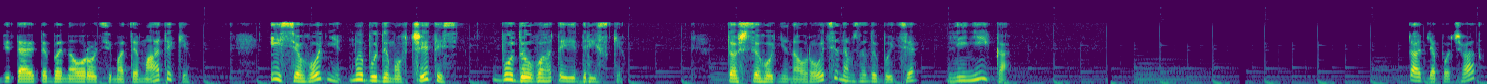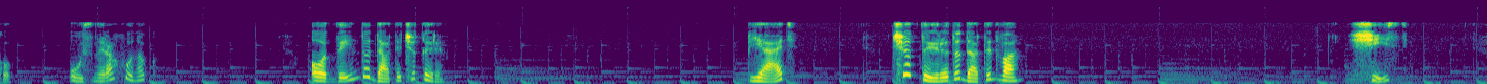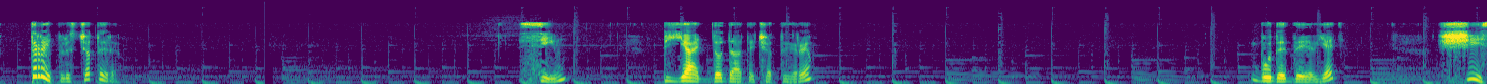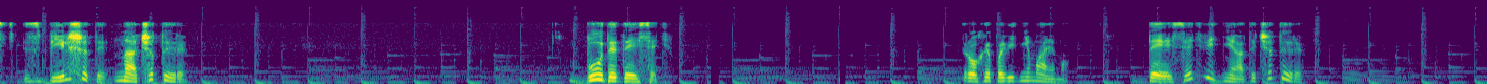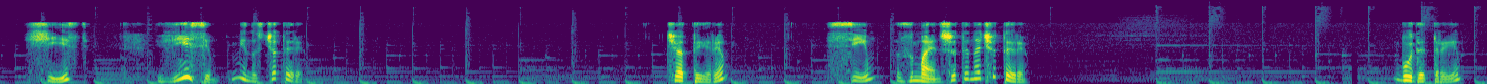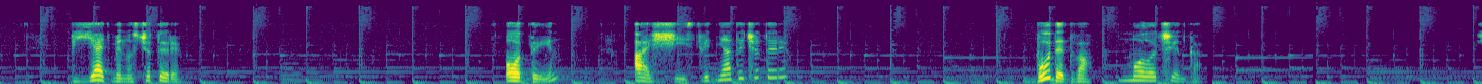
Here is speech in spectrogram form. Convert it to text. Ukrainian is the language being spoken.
Вітаю тебе на уроці математики. І сьогодні ми будемо вчитись будувати відрізки. Тож сьогодні на уроці нам знадобиться лінійка. Та для початку усний рахунок. 1 додати 4. 5. 4 додати 2. 6. 3 плюс 4. 7. 5 додати 4. Буде 9. 6 збільшити на 4. Буде 10. Трохи повіднімаємо. 10 відняти 4. 6. 8 мінус 4. 4. 7 зменшити на 4. Буде 3. 5 мінус 4. 1. А 6 відняти 4. Буде 2. Молодчинка.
